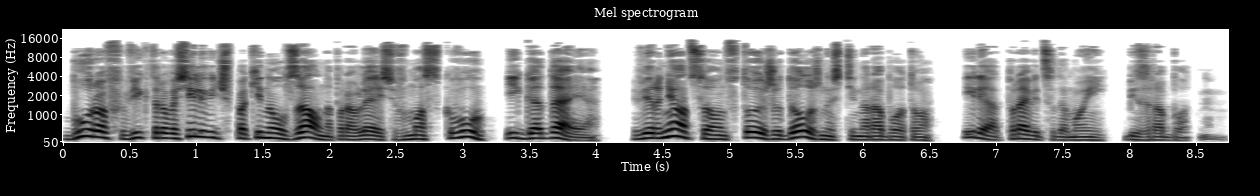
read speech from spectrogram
Буров Виктор Васильевич покинул зал, направляясь в Москву и гадая, вернется он в той же должности на работу или отправится домой безработным.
